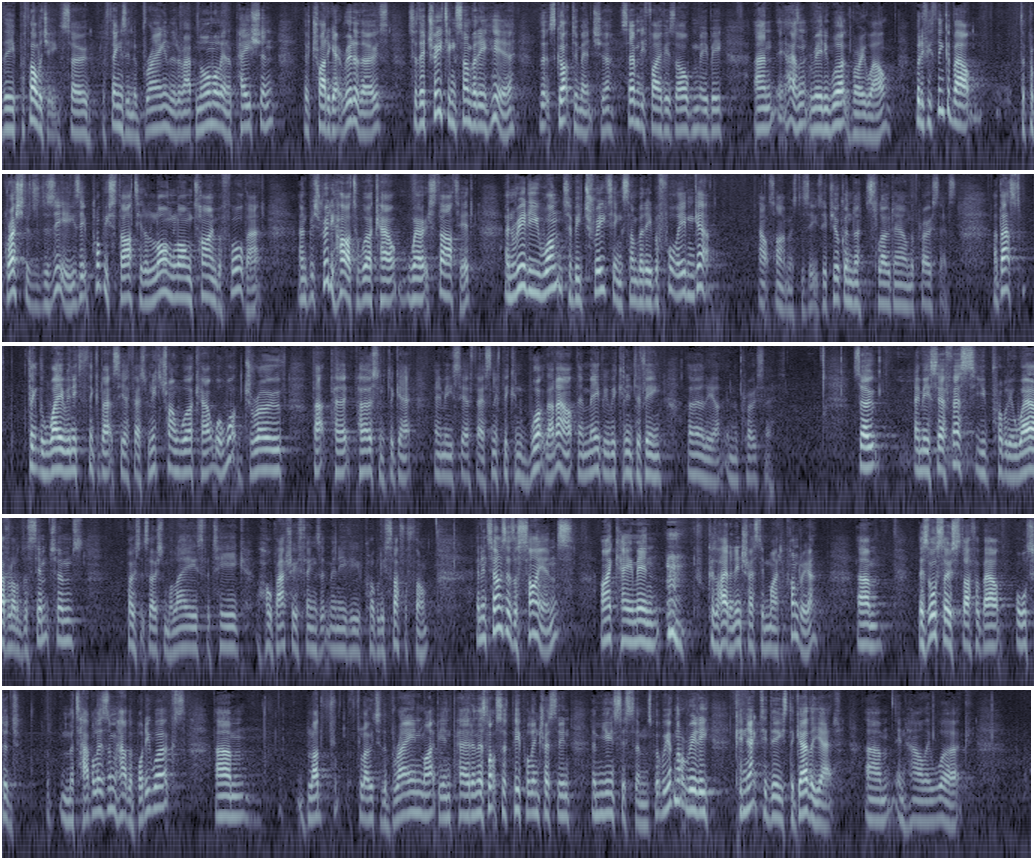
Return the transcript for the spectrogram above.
the pathology. So the things in the brain that are abnormal in a patient, they've tried to get rid of those. So they're treating somebody here that's got dementia, 75 years old maybe, and it hasn't really worked very well. But if you think about the progression of the disease, it probably started a long, long time before that. And it's really hard to work out where it started. And really, you want to be treating somebody before they even get Alzheimer's disease if you're going to slow down the process. And that's, I think, the way we need to think about CFS. We need to try and work out, well, what drove that per person to get ME-CFS? And if we can work that out, then maybe we can intervene earlier in the process. So, ME-CFS, you're probably aware of a lot of the symptoms post-exertional malaise, fatigue, a whole battery of things that many of you probably suffer from. And in terms of the science, I came in because I had an interest in mitochondria. Um, there's also stuff about altered metabolism, how the body works. Um, blood f- flow to the brain might be impaired, and there's lots of people interested in immune systems, but we have not really connected these together yet um, in how they work.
